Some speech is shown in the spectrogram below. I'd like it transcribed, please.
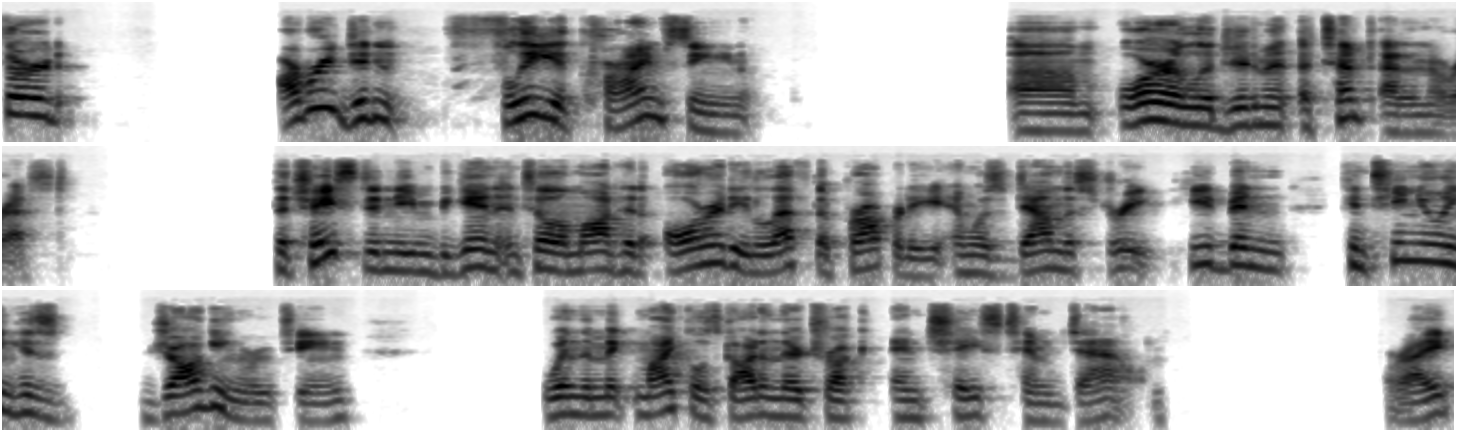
Third, Arbery didn't flee a crime scene um, or a legitimate attempt at an arrest. The chase didn't even begin until Ahmaud had already left the property and was down the street. He'd been continuing his jogging routine when the McMichaels got in their truck and chased him down. Right?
